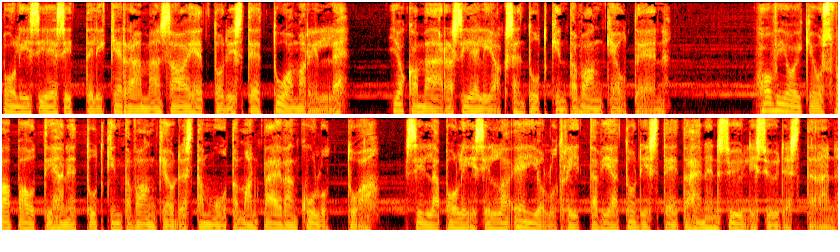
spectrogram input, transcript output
Poliisi esitteli keräämänsä aihetodisteet tuomarille, joka määräsi Eliaksen tutkintavankeuteen. Hovioikeus vapautti hänet tutkintavankeudesta muutaman päivän kuluttua, sillä poliisilla ei ollut riittäviä todisteita hänen syyllisyydestään,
